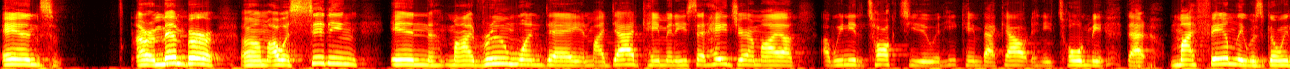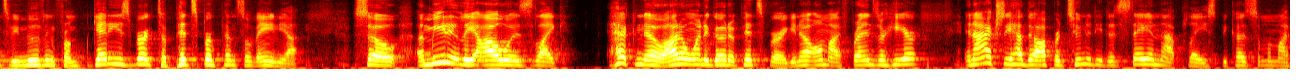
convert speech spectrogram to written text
And I remember um, I was sitting in my room one day, and my dad came in he said, Hey, Jeremiah, uh, we need to talk to you. And he came back out and he told me that my family was going to be moving from Gettysburg to Pittsburgh, Pennsylvania. So immediately I was like, Heck no, I don't want to go to Pittsburgh. You know, all my friends are here. And I actually had the opportunity to stay in that place because some of my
